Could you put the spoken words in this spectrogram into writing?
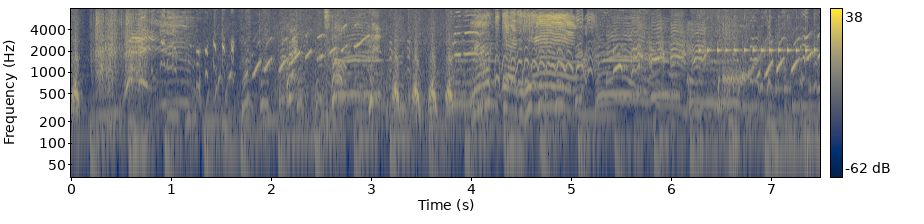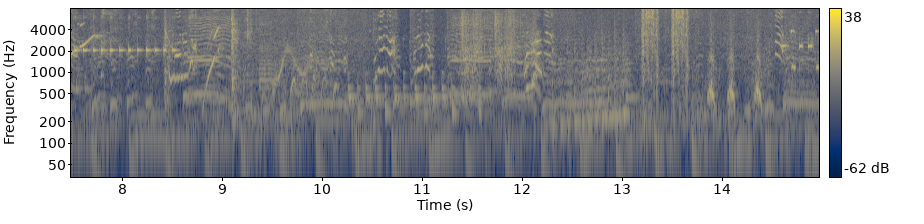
look. Look at him!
